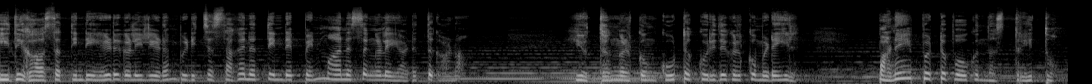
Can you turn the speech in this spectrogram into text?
ഇതിഹാസത്തിന്റെ ഏടുകളിൽ ഇടം പിടിച്ച സഹനത്തിന്റെ പെൺമാനസങ്ങളെ അടുത്ത് കാണാം. യുദ്ധങ്ങൾക്കും കൂട്ടക്കുരുതികൾക്കും ഇടയിൽ പണയപ്പെട്ടു പോകുന്ന സ്ത്രീത്വം.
